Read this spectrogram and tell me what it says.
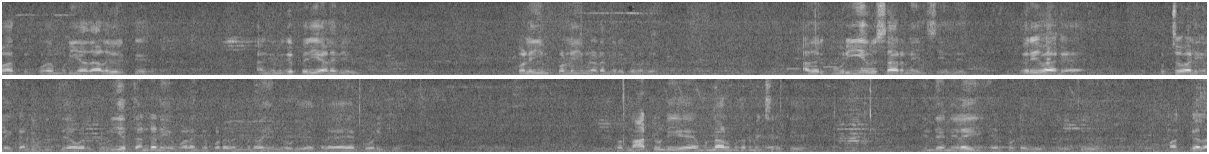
பார்க்கக்கூட முடியாத அளவிற்கு அங்கு மிகப்பெரிய அளவில் கொலையும் கொள்ளையும் நடந்திருக்கிறது. அதற்கு உரிய விசாரணை செய்து விரைவாக குற்றவாளிகளை கண்டுபிடித்து அவருக்கு உரிய தண்டனை வழங்கப்பட வேண்டும் என்பதுதான் எங்களுடைய தலையாய கோரிக்கை. ஒரு நாட்டுடைய முன்னாள் முதலமைச்சருக்கு இந்த நிலை ஏற்பட்டது குறித்து மக்கள்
